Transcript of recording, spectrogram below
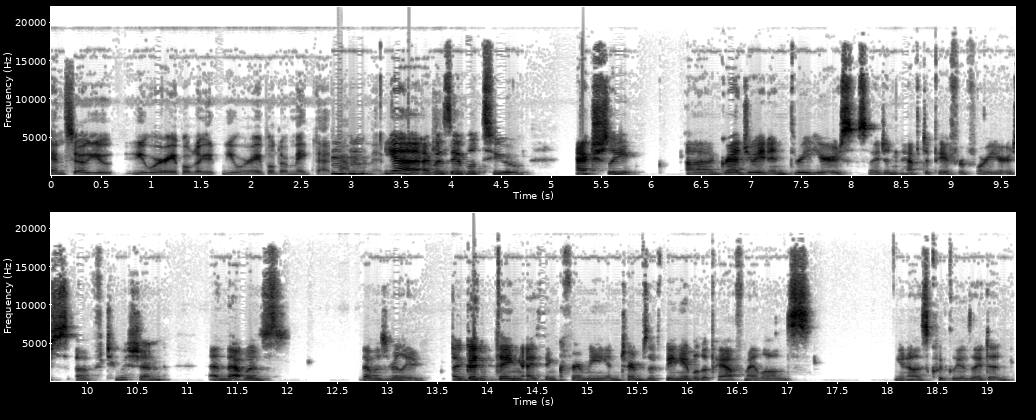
And so you you were able to you were able to make that happen mm-hmm. yeah i was able to actually uh, graduate in three years, so I didn't have to pay for four years of tuition, and that was that was really a good thing I think for me in terms of being able to pay off my loans, you know, as quickly as I did.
